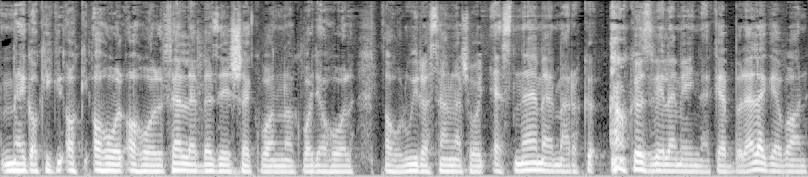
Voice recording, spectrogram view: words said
meg akik, akik, ahol, ahol fellebbezések vannak, vagy ahol, ahol újra számlás, hogy ezt nem, mert már a közvéleménynek ebből elege van,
